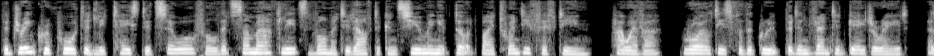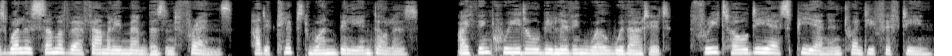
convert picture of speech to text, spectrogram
The drink reportedly tasted so awful that some athletes vomited after consuming it. By 2015, however, royalties for the group that invented Gatorade, as well as some of their family members and friends, had eclipsed $1 billion. I think we'd all be living well without it, Free told ESPN in 2015.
